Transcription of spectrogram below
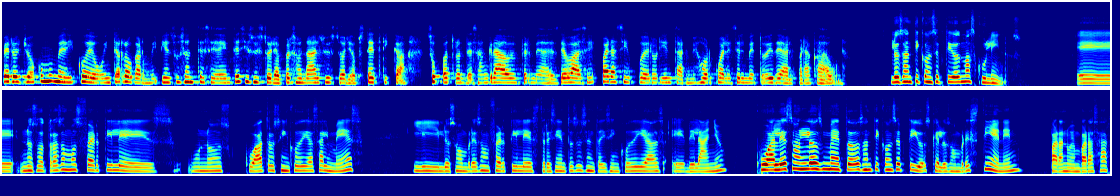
pero yo como médico debo interrogar muy bien sus antecedentes y su historia personal, su historia obstétrica, su patrón de sangrado, enfermedades de base, para así poder orientar mejor cuál es el método ideal para cada una. Los anticonceptivos masculinos. Eh, nosotras somos fértiles unos 4 o 5 días al mes y los hombres son fértiles 365 días eh, del año. ¿Cuáles son los métodos anticonceptivos que los hombres tienen para no embarazar?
